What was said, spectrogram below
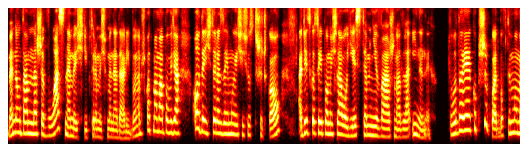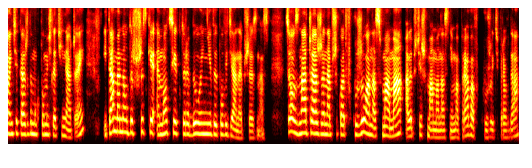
Będą tam nasze własne myśli, które myśmy nadali, bo na przykład mama powiedziała: odejdź, teraz zajmuję się siostrzyczką, a dziecko sobie pomyślało: jestem nieważna dla innych. To podaję jako przykład, bo w tym momencie każdy mógł pomyśleć inaczej, i tam będą też wszystkie emocje, które były niewypowiedziane przez nas. Co oznacza, że na przykład wkurzyła nas mama, ale przecież mama nas nie ma prawa wkurzyć, prawda?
